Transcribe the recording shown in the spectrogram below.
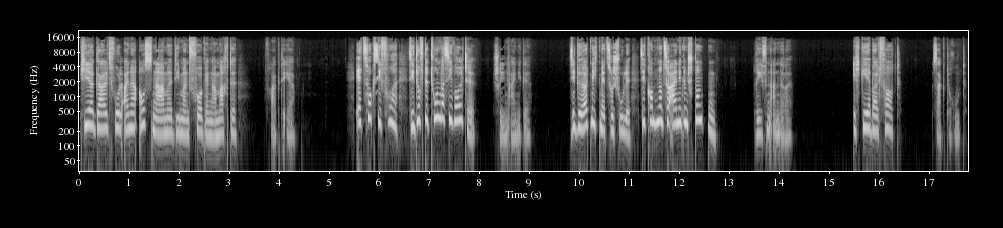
Hier galt wohl eine Ausnahme, die mein Vorgänger machte, fragte er. Er zog sie vor, sie durfte tun, was sie wollte, schrien einige. Sie gehört nicht mehr zur Schule, sie kommt nur zu einigen Stunden, riefen andere. Ich gehe bald fort, sagte Ruth.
